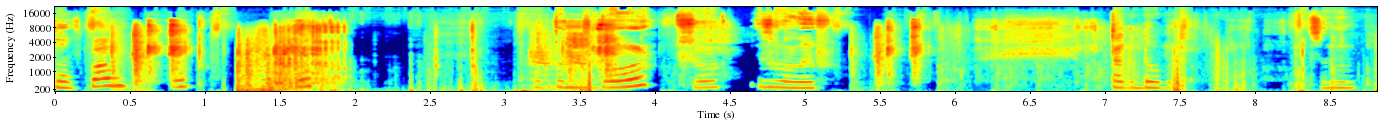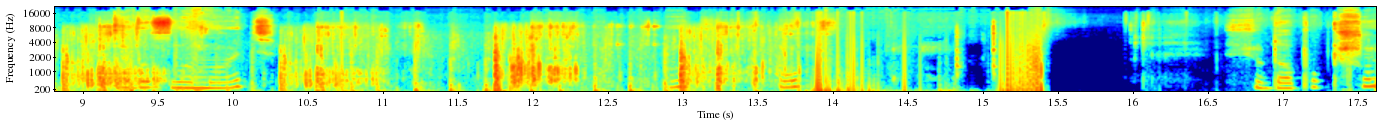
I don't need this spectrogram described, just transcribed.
Легко впав. Оп, оп. Open door. Все, і звалив. Так, добре. Це нам треба зламати. Оп, оп. Сюди поки що.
